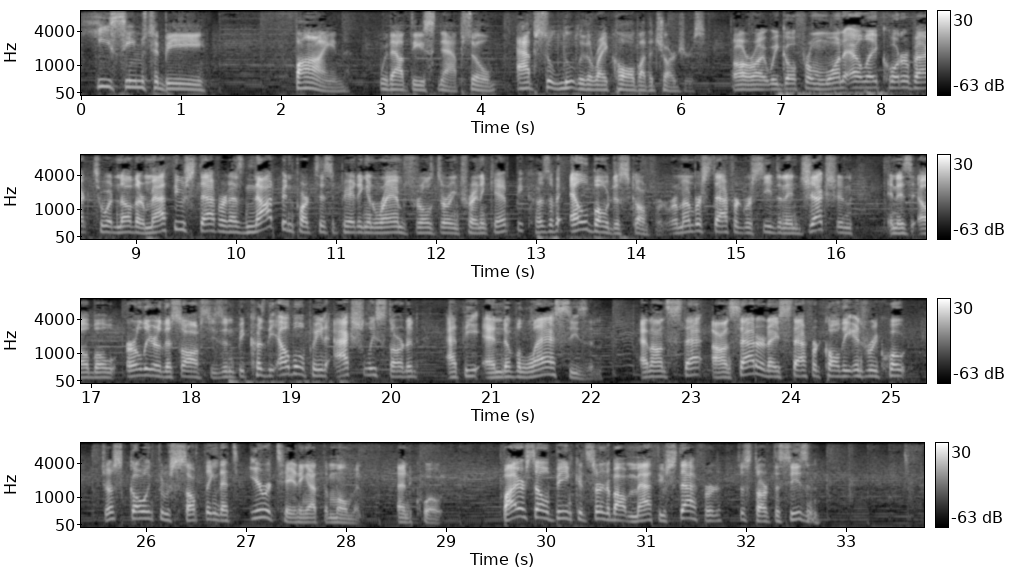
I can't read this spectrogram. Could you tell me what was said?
He seems to be fine without these snaps, so absolutely the right call by the Chargers. All right, we go from one LA quarterback to another. Matthew Stafford has not been participating in Rams drills during training camp because of elbow discomfort. Remember, Stafford received an injection in his elbow earlier this offseason because the elbow pain actually started at the end of last season. And on stat- on Saturday, Stafford called the injury, quote, just going through something that's irritating at the moment, end quote. Buy or sell being concerned about Matthew Stafford to start the season.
